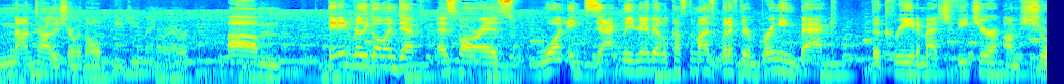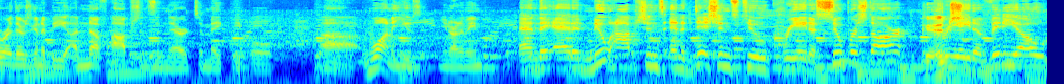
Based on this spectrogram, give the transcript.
not entirely sure with the whole PG thing or whatever. Um, they didn't really go in depth as far as what exactly you're gonna be able to customize. But if they're bringing back the create a match feature, I'm sure there's gonna be enough options in there to make people uh, want to use it. You know what I mean? And they added new options and additions to create a superstar, Good. create a video,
